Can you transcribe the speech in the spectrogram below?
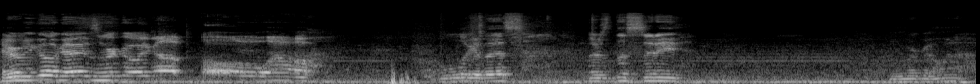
Here we go, guys. We're going up. Oh, wow. Look at this. There's the city. And we're going up.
